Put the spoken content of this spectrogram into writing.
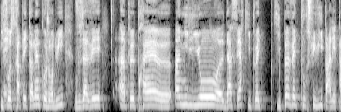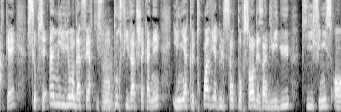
Il faut se rappeler quand même qu'aujourd'hui, vous avez à peu près euh, un million d'affaires qui peuvent être qui peuvent être poursuivies par les parquets. Sur ces 1 million d'affaires qui sont mmh. poursuivables chaque année, il n'y a que 3,5% des individus qui finissent en,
